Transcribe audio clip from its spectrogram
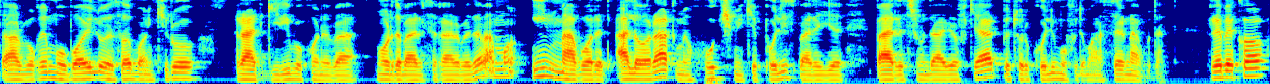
در واقع موبایل و حساب بانکی رو ردگیری بکنه و مورد بررسی قرار بده. اما این موارد علا رقم حکمی که پلیس برای بررسیشون دریافت کرد به طور کلی مفید و موثر نبودن. ربکا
